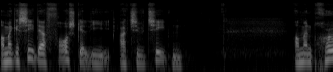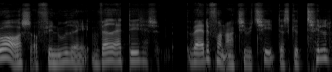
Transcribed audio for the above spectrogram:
Og man kan se, der er forskel i aktiviteten. Og man prøver også at finde ud af, hvad er det, hvad er det for en aktivitet, der skal til,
